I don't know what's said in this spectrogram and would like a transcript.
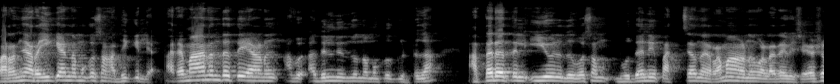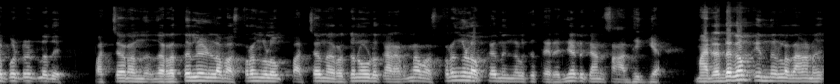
പറഞ്ഞറിയിക്കാൻ നമുക്ക് സാധിക്കില്ല. പരമാനന്ദത്തെയാണ് അതിൽ നിന്ന് നമുക്ക് കിട്ടുക. അത്തരത്തിൽ ഈ ഒരു ദിവസം ബുധന് പച്ച നിറമാണ് വളരെ വിശേഷപ്പെട്ടിട്ടുള്ളത്. പച്ച നിറത്തിലുള്ള വസ്ത്രങ്ങളും പച്ച നിറത്തിനോട് കലർന്ന വസ്ത്രങ്ങളൊക്കെ നിങ്ങൾക്ക് തിരഞ്ഞെടുക്കാൻ സാധിക്കുക. മരതകം എന്നുള്ളതാണ്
